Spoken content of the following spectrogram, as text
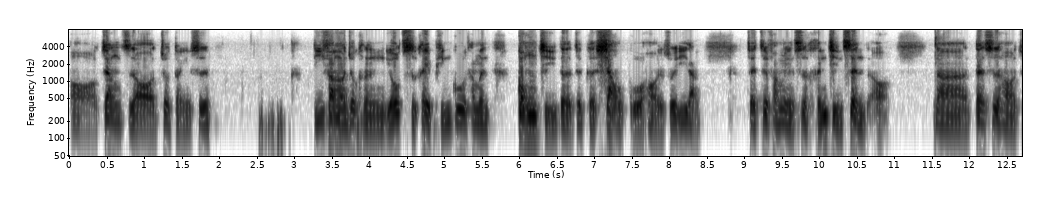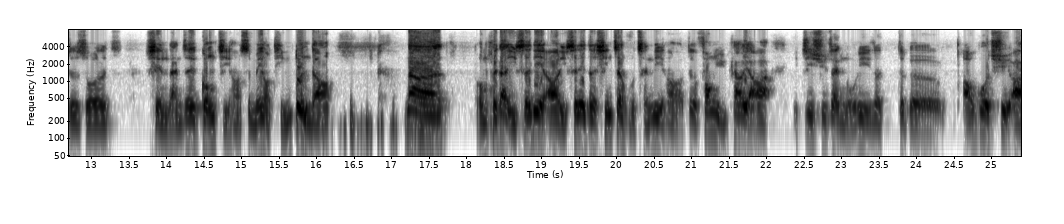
哦，这样子哦，就等于是。敌方啊，就可能由此可以评估他们攻击的这个效果哈。所以伊朗在这方面是很谨慎的哦。那但是哈，就是说，显然这些攻击哈是没有停顿的哦。那我们回到以色列啊，以色列这个新政府成立哈，这个风雨飘摇啊，继续在努力的这个熬过去啊。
